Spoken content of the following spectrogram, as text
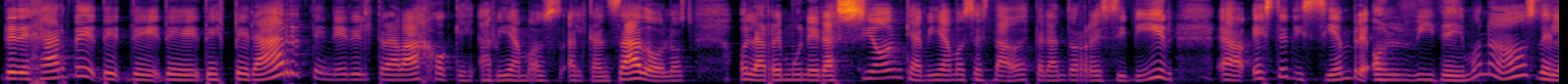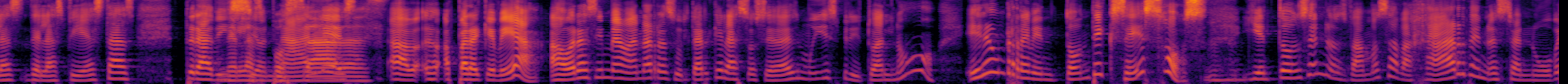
de dejar de, esperar tener el trabajo que habíamos alcanzado los, o la remuneración que habíamos estado esperando recibir ah, este diciembre. Olvidémonos de las, de las fiestas tradicionales. Ah, ah, para que vea, ahora sí me van a resultar que la sociedad es muy espiritual. No, era un reventón de excesos. Y entonces nos vamos a bajar de nuestra nube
